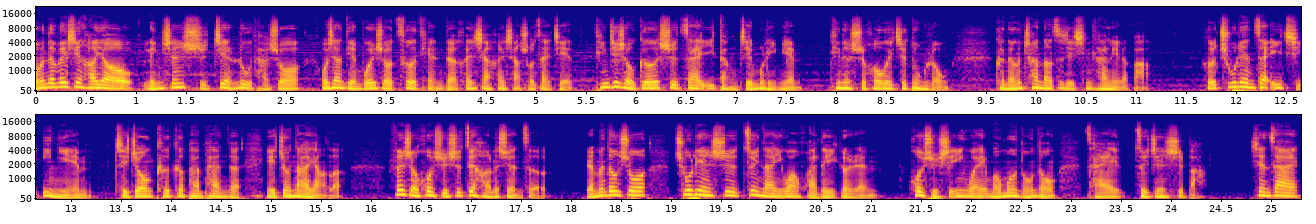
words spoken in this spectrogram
我们的微信好友林深时见录，他说：“我想点播一首侧田的《很想很想说再见》。听这首歌是在一档节目里面听的时候为之动容，可能唱到自己心坎里了吧。和初恋在一起一年，其中磕磕绊绊的也就那样了。分手或许是最好的选择。人们都说初恋是最难以忘怀的一个人，或许是因为懵懵懂懂才最真实吧。现在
